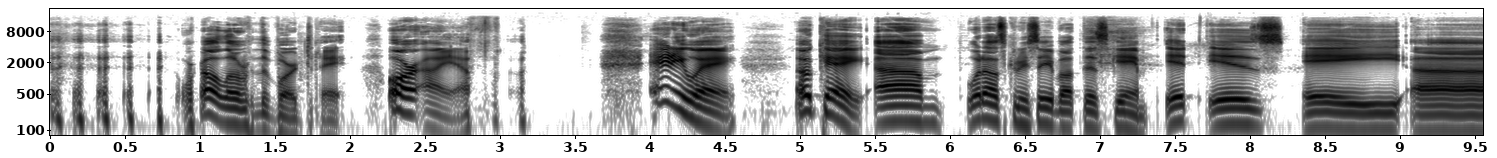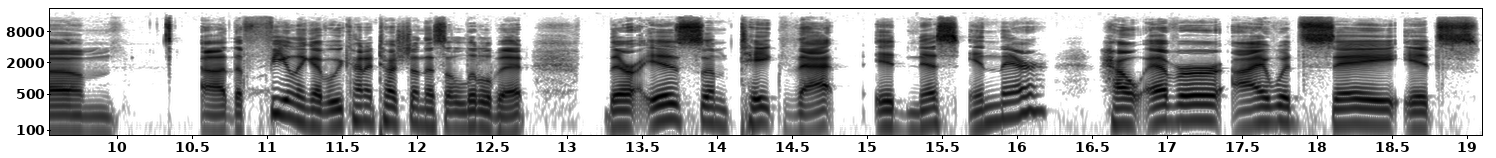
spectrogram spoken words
We're all over the board today, or I am. anyway, okay. Um, what else can we say about this game? It is a um, uh, the feeling of. We kind of touched on this a little bit. There is some take that idness in there. However, I would say it's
